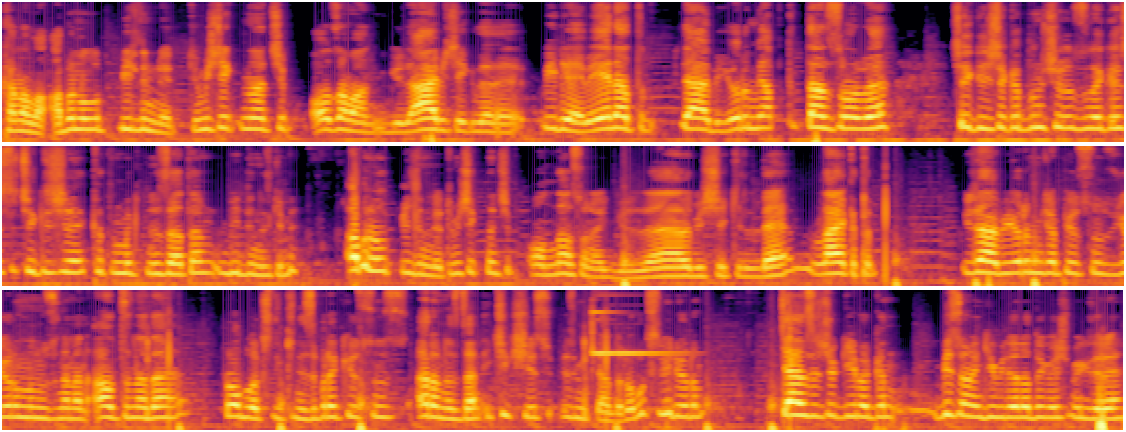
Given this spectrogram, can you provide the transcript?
kanala abone olup bildirimleri tüm şeklini açıp o zaman güzel bir şekilde de videoya beğeni atıp güzel bir yorum yaptıktan sonra çekilişe katılmışsınız arkadaşlar. Çekilişe katılmak için zaten bildiğiniz gibi abone olup bildirimleri tüm şeklini açıp ondan sonra güzel bir şekilde like atıp güzel bir yorum yapıyorsunuz. Yorumunuzun hemen altına da Roblox linkinizi bırakıyorsunuz. Aranızdan iki kişiye sürpriz miktarda Robux veriyorum. Kendinize çok iyi bakın. Bir sonraki videoda da görüşmek üzere.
